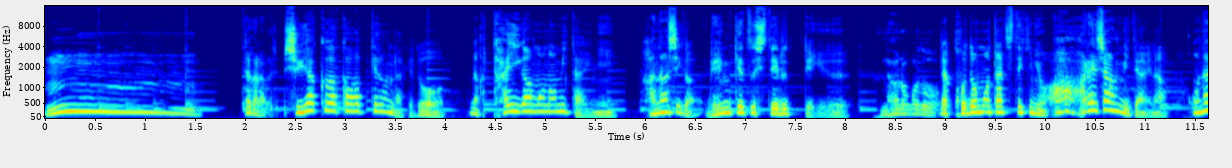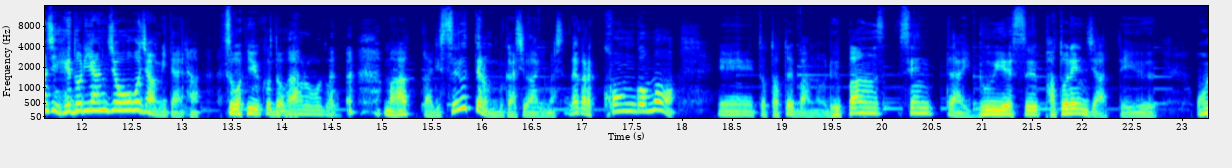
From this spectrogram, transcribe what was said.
うーん。だから主役は変わってるんだけど、なんか大河ものみたいに話が連結してるっていう。なるほどだ子供たち的には、ああ、あれじゃんみたいな。同じヘドリアン女王じゃんみたいな。そういうことがなるほど。まああったりするっていうのも昔はありました。だから今後も、えっ、と、例えばあの、ルパン戦隊 VS パトレンジャーっていう、同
